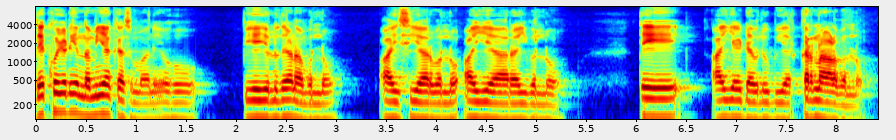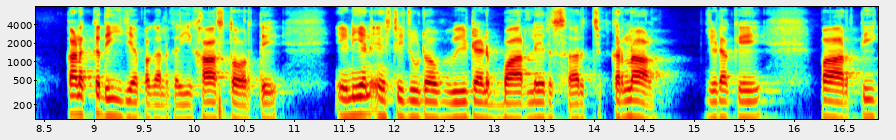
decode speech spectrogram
ਦੇਖੋ ਜਿਹੜੀਆਂ ਨਵੀਆਂ ਕਿਸਮਾਂ ਨੇ, ਉਹ ਪੀਏ ਲੁਧਿਆਣਾ ਵੱਲੋਂ ਆਈਸੀਆਰ ਵੱਲੋਂ ਆਈਆਰਆਈ ਵੱਲੋਂ ਤੇ ਆਈਆਈਡਬਲਯੂਬੀਆਰ ਕਰਨਾਲ ਵੱਲੋਂ ਕਣਕ ਦੀ ਜੇ ਆਪਾਂ ਗੱਲ ਕਰੀਏ, ਖਾਸ ਤੌਰ ਤੇ Indian Institute of Wheat and Barley Research, Karnal, ਜਿਹੜਾ ਕਿ ਭਾਰਤੀ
